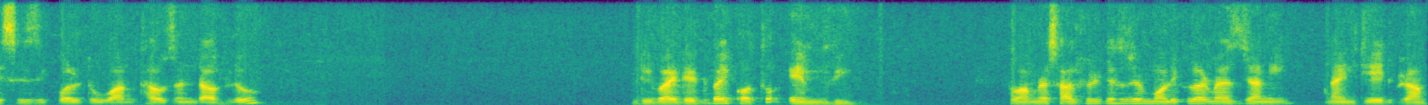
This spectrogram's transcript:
S is equal to one thousand W divided by কত? এমভি তো আমরা সালফিউরিক অ্যাসিডের মলিকুলার ম্যাস জানি নাইনটি এইট গ্রাম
